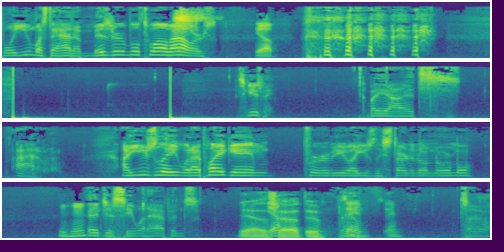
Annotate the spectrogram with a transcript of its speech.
boy, you must have had a miserable 12 hours. Yep. Excuse me. But yeah, it's I don't know. I usually when I play a game for review, I usually start it on normal hmm and just see what happens. Yeah, that's Yeah. how I do. Same, same. So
